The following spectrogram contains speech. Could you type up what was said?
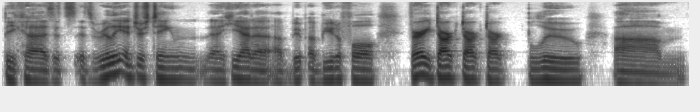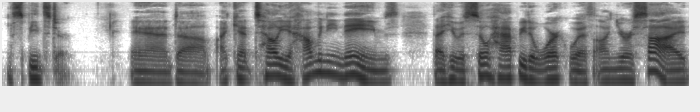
because it's it's really interesting that he had a, a, a beautiful, very dark, dark, dark blue um, speedster, and um, I can't tell you how many names that he was so happy to work with on your side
